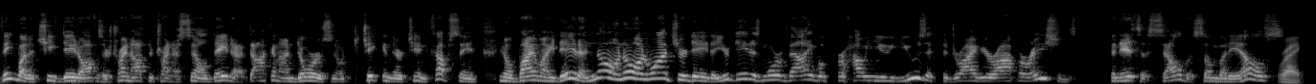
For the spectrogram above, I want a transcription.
think about the chief data officer trying out there trying to sell data knocking on doors you know shaking their tin cup saying you know buy my data no no one wants your data your data is more valuable for how you use it to drive your operations than it is to sell to somebody else. Right,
